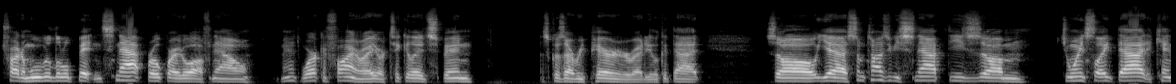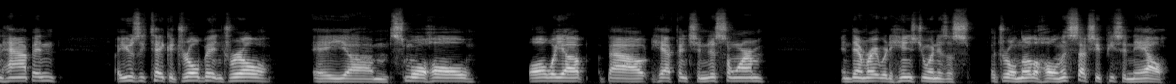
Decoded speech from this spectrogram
tried to move it a little bit and snap, broke right off. Now, man, it's working fine, right? Articulated spin. That's because I repaired it already. Look at that. So, yeah, sometimes if you snap these um, joints like that, it can happen. I usually take a drill bit and drill a um, small hole all the way up about half inch in this arm. And then right where the hinge joint is, a, drill another hole. And this is actually a piece of nail.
